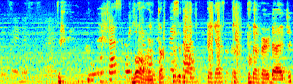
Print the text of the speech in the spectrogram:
Não sei dessa cidade. Já sei que Bom, então a então. cidade tem essa na verdade.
